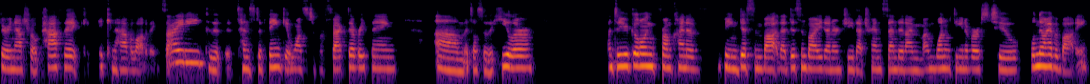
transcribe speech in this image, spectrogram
very naturopathic. It can have a lot of anxiety because it, it, tends to think it wants to perfect everything. Um, it's also the healer. And so you're going from kind of being disembodied, that disembodied energy, that transcended, I'm, I'm one with the universe to, well, no, I have a body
